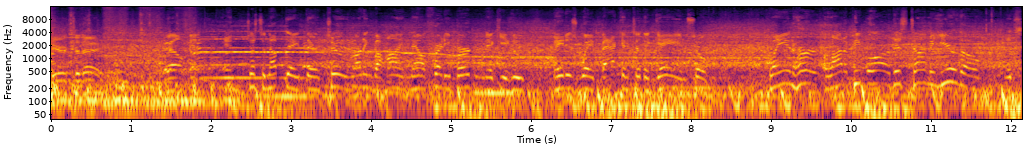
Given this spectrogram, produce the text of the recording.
here today. Well, and, just an update there, too. Running behind now Freddie Burden, Nikki, who made his way back into the game. So playing hurt, a lot of people are this time of year, though. It's,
